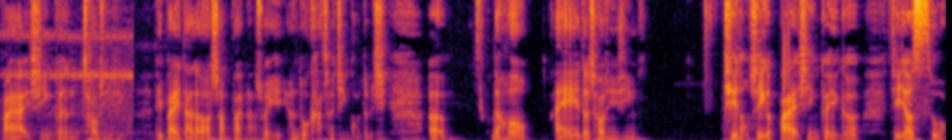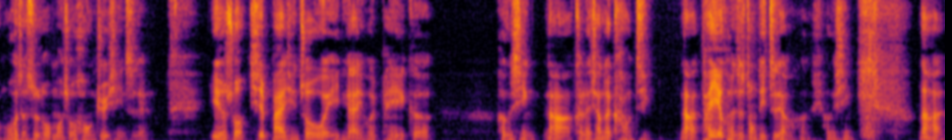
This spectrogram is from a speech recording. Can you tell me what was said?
白矮星跟超新星，礼拜一大家都要上班了，所以很多卡车经过，对不起。呃，然后。I A 的超新星系统是一个白矮星跟一个即将死亡，或者是说我们说红巨星之类。也就是说，其实白矮星周围应该会配一个恒星，那可能相对靠近。那它也有可能是中低质量恒恒星。那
